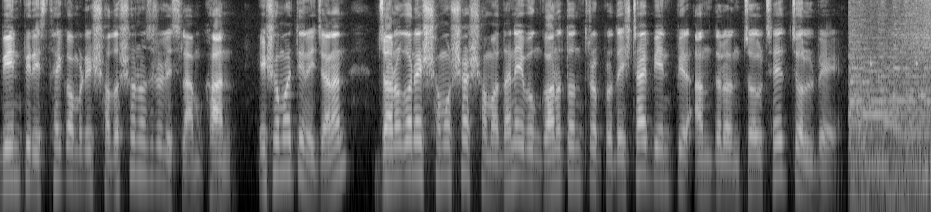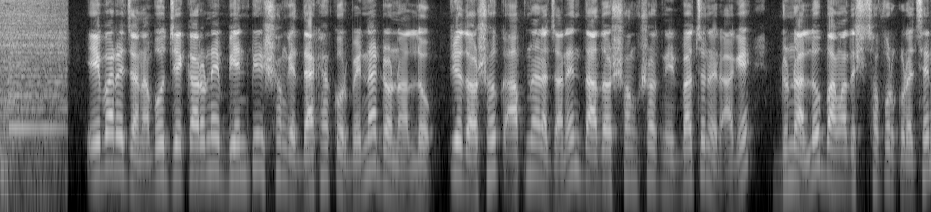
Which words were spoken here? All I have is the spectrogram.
বিএনপির স্থায়ী কমিটির সদস্য নজরুল ইসলাম খান। এ সময় তিনি জানান, জনগণের সমস্যার সমাধানে এবং গণতন্ত্র প্রতিষ্ঠায় বিএনপির আন্দোলন চলছে, চলবে। এবারে জানাব যে কারণে বিএনপির সঙ্গে দেখা করবেন না ডোনাল্ডো। প্রিয় দর্শক, আপনারা জানেন দ্বাদশ সংসদ নির্বাচনের আগে ডোনাল্ডো বাংলাদেশ সফর করেছেন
